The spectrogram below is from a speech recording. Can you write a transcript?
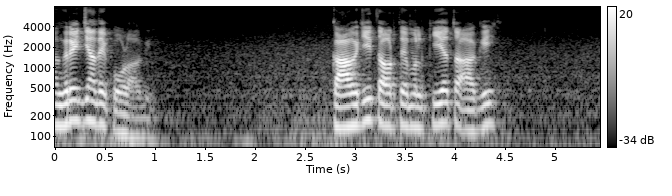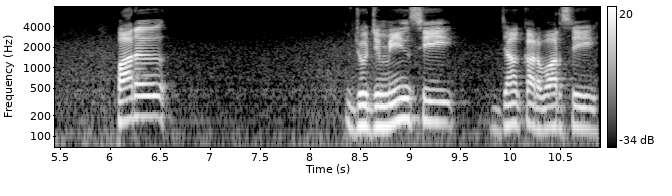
ਅੰਗਰੇਜ਼ਾਂ ਦੇ ਕੋਲ ਆ ਗਈ। ਕਾਗਜ਼ੀ ਤੌਰ ਤੇ ਮਲਕੀਅਤ ਆ ਗਈ। ਪਰ ਜੋ ਜ਼ਮੀਨ ਸੀ ਜਾਂ ਘਰ-ਬਾਰ ਸੀ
